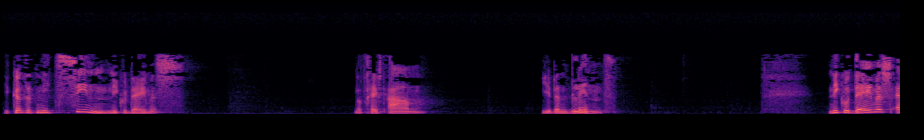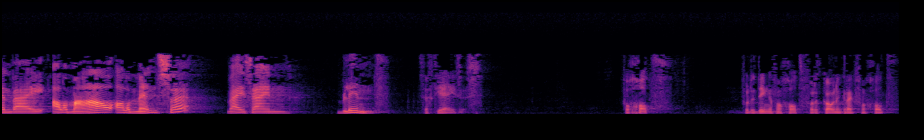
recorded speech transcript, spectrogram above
Je kunt het niet zien, Nicodemus. Dat geeft aan, je bent blind. Nicodemus en wij allemaal, alle mensen, wij zijn blind, zegt Jezus. Voor God, voor de dingen van God, voor het koninkrijk van God,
